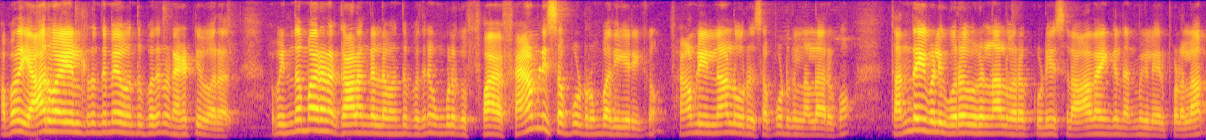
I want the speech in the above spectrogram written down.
அப்போ தான் யார் வாயிலிருந்துமே வந்து பார்த்திங்கன்னா நெகட்டிவ் வராது. அப்போ இந்த மாதிரியான காலங்களில் வந்து பார்த்திங்கன்னா உங்களுக்கு ஃபே ஃபேமிலி சப்போர்ட் ரொம்ப அதிகரிக்கும். ஃபேமிலியினால் ஒரு சப்போர்ட்டுகள் நல்லாயிருக்கும் தந்தை வழி உறவுகள்னால் வரக்கூடிய சில ஆதாயங்கள் நன்மைகள் ஏற்படலாம்.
